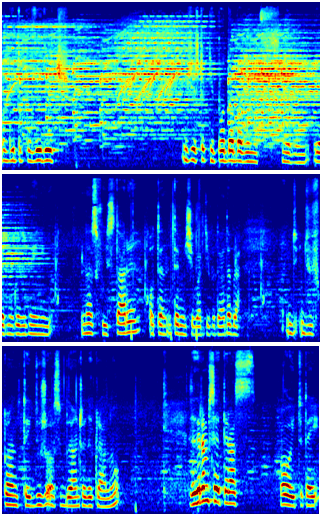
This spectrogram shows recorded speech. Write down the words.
Jakby to powiedzieć... Mi się aż tak nie podoba, więc nie wiem, ja bym go zmienił na swój stary. O, ten, ten mi się bardziej podoba. Dobra. Wkładam tutaj dużo osób dołącza do klanu. Zagram sobie teraz... Oj, tutaj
